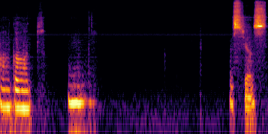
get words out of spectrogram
oh god. Mm. It's just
